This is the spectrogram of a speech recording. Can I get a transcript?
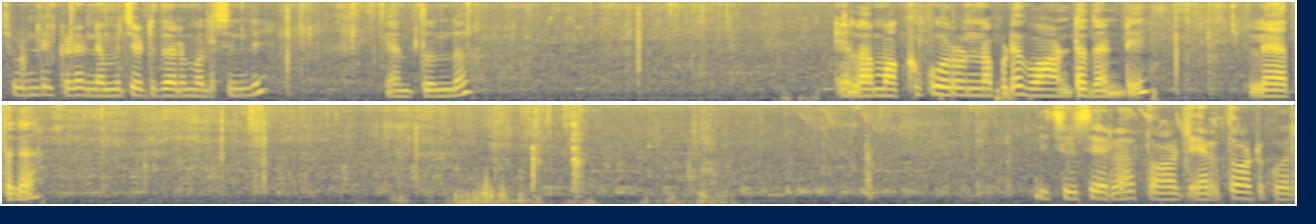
చూడండి ఇక్కడ నిమ్మ చెట్టు ధర మొలిసింది. ఎంత ఉందో ఇలా మొక్క కూర ఉన్నప్పుడే బాగుంటుందండి లేతగా. ఇది చూసారా? తోట ఎర్ర తోటకూర.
